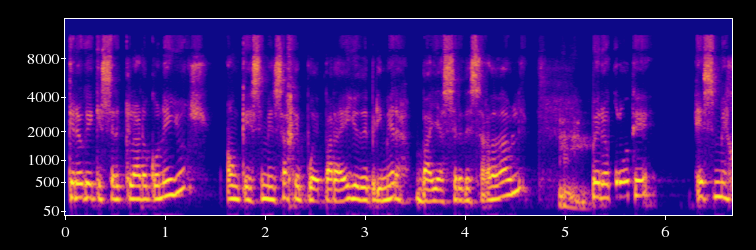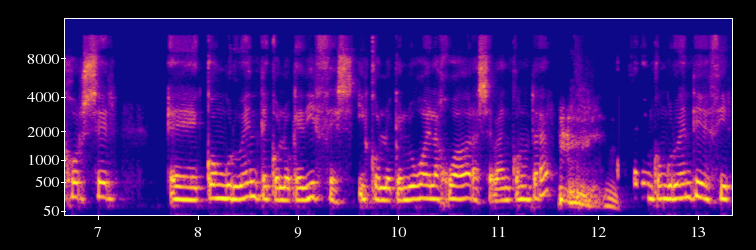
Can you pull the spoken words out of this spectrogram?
Creo que hay que ser claro con ellos, aunque ese mensaje pues, para ellos de primera vaya a ser desagradable, pero creo que es mejor ser eh, congruente con lo que dices y con lo que luego de la jugadora se va a encontrar, ser incongruente y decir,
